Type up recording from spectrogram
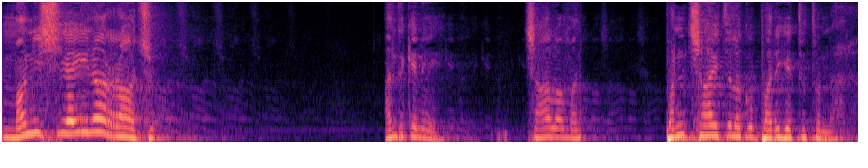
మనిషి అయిన రాజు. అందుకని చాలా మంది పంచాయతీలకు పరిగెత్తుతున్నారు.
